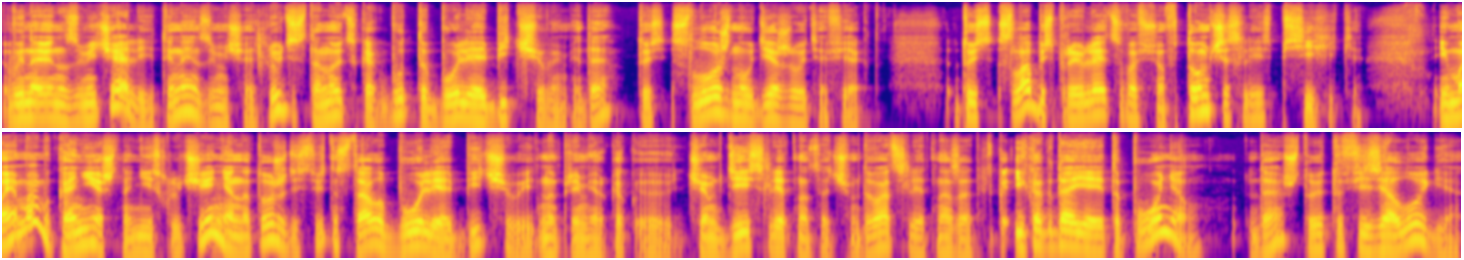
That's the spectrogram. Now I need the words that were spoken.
вы, наверное, замечали, и ты, наверное, замечаешь, люди становятся как будто более обидчивыми, да, то есть сложно удерживать эффект. То есть слабость проявляется во всем, в том числе и в психике. И моя мама, конечно, не исключение, она тоже действительно стала более обидчивой, например, как, э, чем 10 лет назад, чем 20 лет назад. И когда я это понял, да, что это физиология,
